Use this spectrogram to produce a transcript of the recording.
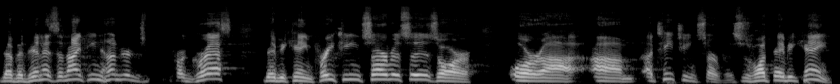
but then as the 1900s progressed, they became preaching services or or uh, um, a teaching service is what they became.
